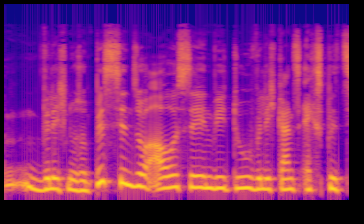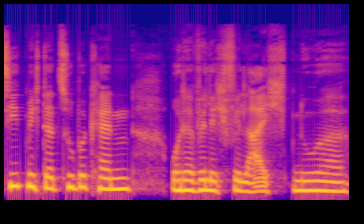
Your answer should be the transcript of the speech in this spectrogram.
will ich nur so ein bisschen so aussehen wie du? Will ich ganz explizit mich dazu bekennen oder will ich vielleicht nur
